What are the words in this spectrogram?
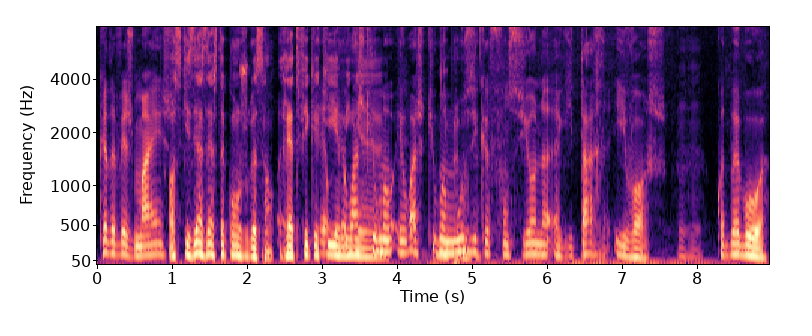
cada vez mais. Ou se quiseres esta conjugação, retifica aqui eu, a minha. Acho que uma, eu acho que uma música funciona a guitarra e voz uhum. quando é boa.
